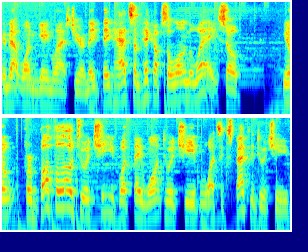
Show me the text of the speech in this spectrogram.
in that one game last year, and they they've had some hiccups along the way. So, you know, for Buffalo to achieve what they want to achieve, what's expected to achieve,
